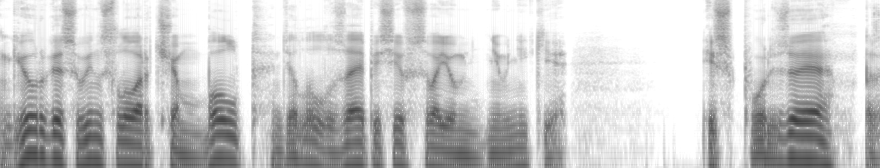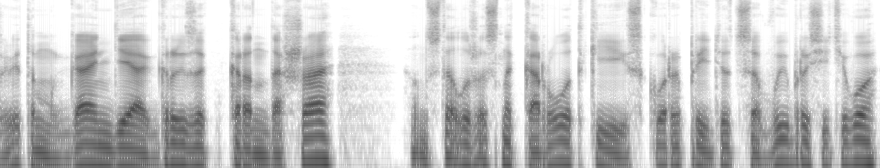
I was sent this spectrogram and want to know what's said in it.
Георгас Уинслоу Арчамболт делал записи в своем дневнике. Используя по заветам Ганди огрызок карандаша, он стал ужасно короткий, и скоро придется выбросить его.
